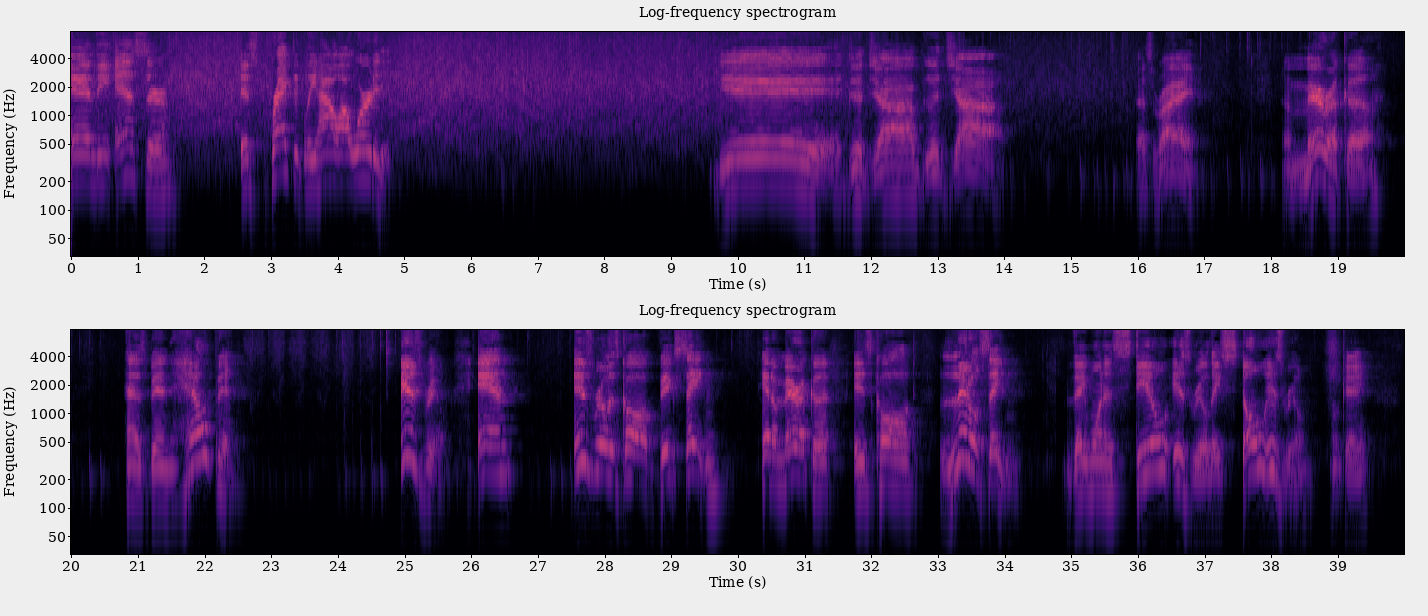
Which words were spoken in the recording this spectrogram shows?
And the answer is practically how I worded it. Yeah, good job, good job. That's right. America has been helping Israel. And Israel is called Big Satan, and America is called Little Satan. They want to steal Israel. They stole Israel, okay?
